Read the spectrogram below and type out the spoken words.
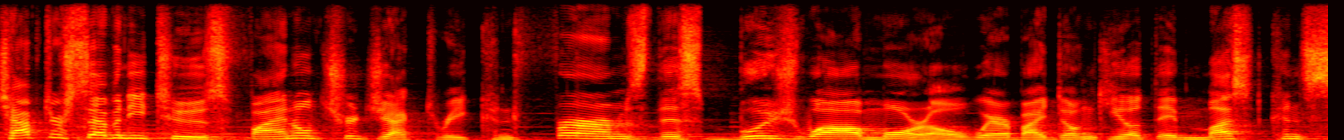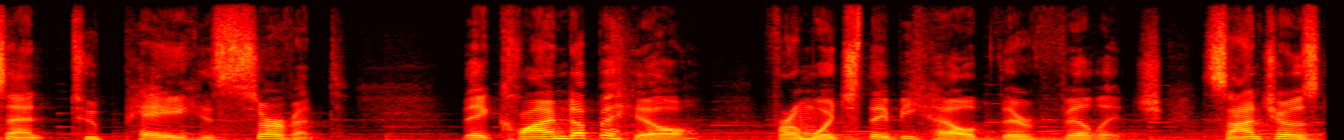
Chapter 72's final trajectory confirms this bourgeois moral whereby Don Quixote must consent to pay his servant. They climbed up a hill from which they beheld their village. Sancho's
